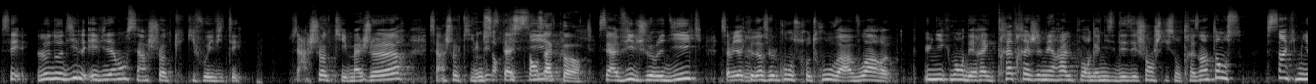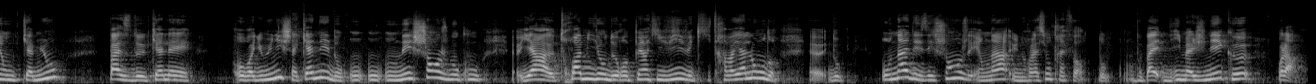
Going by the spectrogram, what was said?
c'est le no deal, évidemment, c'est un choc qu'il faut éviter. C'est un choc qui est majeur, c'est un choc qui est sans accord. C'est un vide juridique. Ça veut dire que d'un seul coup, on se retrouve à avoir uniquement des règles très très générales pour organiser des échanges qui sont très intenses. 5 millions de camions passent de Calais au Royaume-Uni chaque année, donc on, échange beaucoup. Il y a 3 millions d'Européens qui vivent et qui travaillent à Londres. Euh, donc on a des échanges et on a une relation très forte. Donc on ne peut pas imaginer que, voilà,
